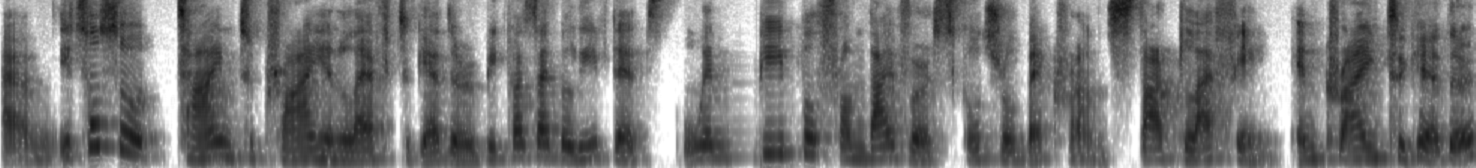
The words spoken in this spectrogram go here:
Um, it's also time to cry and laugh together because I believe that when people from diverse cultural backgrounds start laughing and crying together,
